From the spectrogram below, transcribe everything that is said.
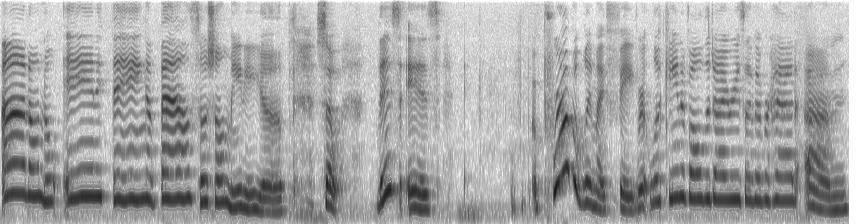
I don't know anything about social media. So, this is probably my favorite looking of all the diaries I've ever had. Um,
